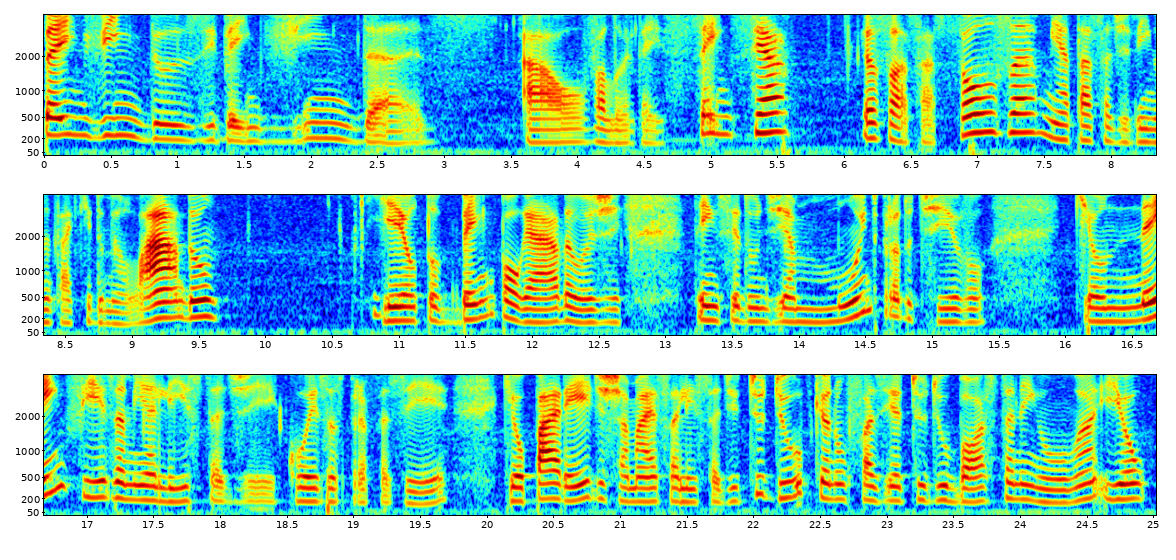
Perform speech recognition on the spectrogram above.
Bem-vindos e bem-vindas ao Valor da Essência. Eu sou a Sá Souza, minha taça de vinho está aqui do meu lado e eu tô bem empolgada hoje. Tem sido um dia muito produtivo, que eu nem fiz a minha lista de coisas para fazer, que eu parei de chamar essa lista de to-do, porque eu não fazia to-do bosta nenhuma, e eu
